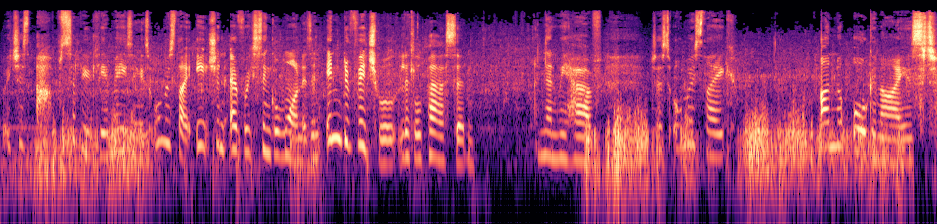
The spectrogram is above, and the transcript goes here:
which is absolutely amazing. It's almost like each and every single one is an individual little person. And then we have just almost like unorganized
